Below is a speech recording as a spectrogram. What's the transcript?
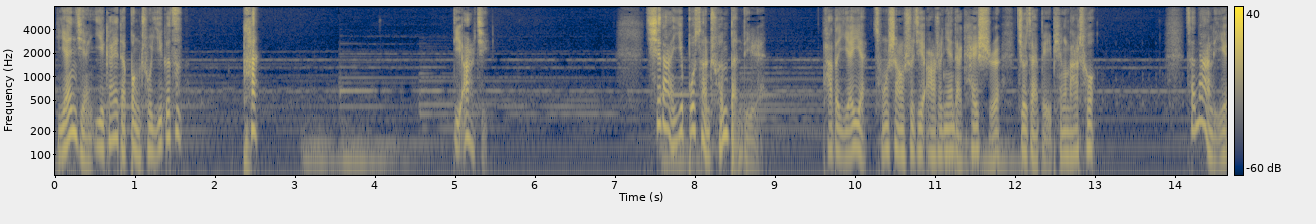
言简意赅地蹦出一个字：“探。”第二季，齐大姨不算纯本地人。他的爷爷从上世纪二十年代开始就在北平拉车，在那里，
